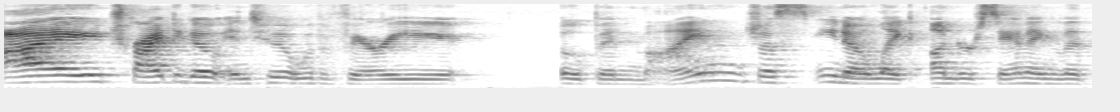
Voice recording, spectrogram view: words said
I tried to go into it with a very open mind, just you know, like understanding that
